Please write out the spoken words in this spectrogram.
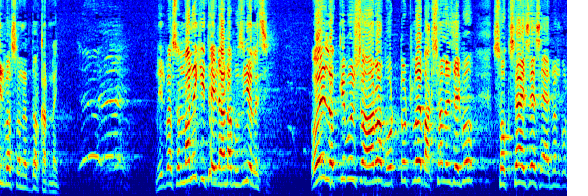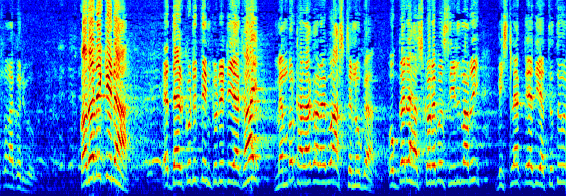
নির্বাচনের দরকার নাই। নির্বাচন মানে কি? তো এটা আমরা বুঝিয়ে এলেছি ওই লক্ষ্মীপুর শহর ভোট টোট লয় বাক্সালে যাইব। চকসা এসে চেয়ারম্যান ঘোষণা করিব। কথা ঠিক কিনা? এ দেড় কোটি, তিন কোটি টিয়া খাই মেম্বার খাড়া করাইব আসতে নৌকা। অজ্ঞারে হাস করাইব সিল মারি, বিশ লাখ টাকা দিয়ে তুই তুই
